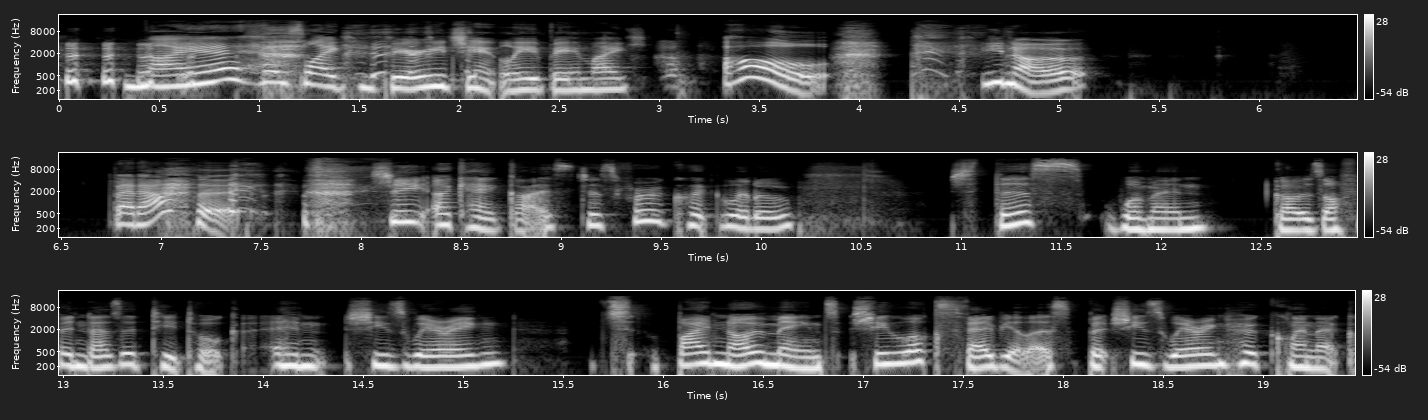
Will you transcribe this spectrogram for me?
Maia has, like, very gently been like, oh, you know, that outfit. she, okay, guys, just for a quick little, this woman goes off and does a TED talk, and she's wearing, by no means, she looks fabulous, but she's wearing her clinic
